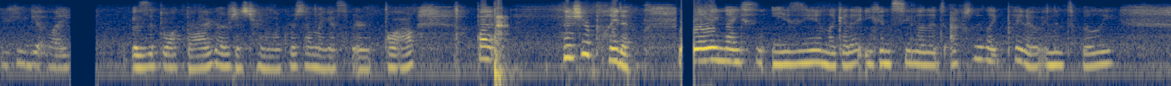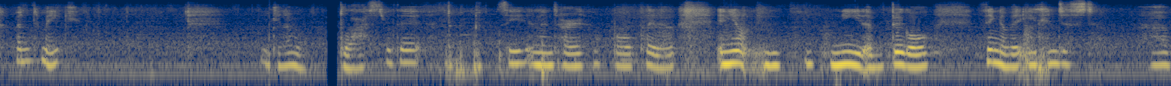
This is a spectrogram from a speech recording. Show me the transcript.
you can get like a Ziploc bag. I was just trying to look for some. I guess they're all out. But there's your Play-Doh. Really nice and easy. And look at it. You can see that it's actually like Play-Doh. And it's really fun to make. You can have a blast with it. See, an entire ball of Play-Doh. And you don't need a big ol' thing of it. You can just have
